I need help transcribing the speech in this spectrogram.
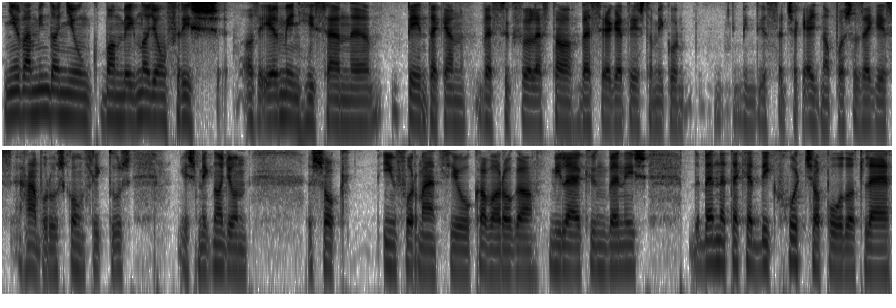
Nyilván mindannyiunkban még nagyon friss az élmény, hiszen pénteken vesszük föl ezt a beszélgetést, amikor mindössze csak egy napos az egész háborús konfliktus, és még nagyon sok információ kavarog a mi lelkünkben is, de bennetek eddig hogy csapódott le,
